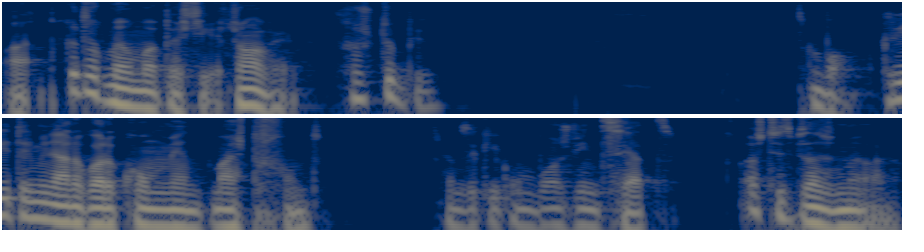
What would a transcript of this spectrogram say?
Ah, porque eu estou a comer uma pastilha? Estão a ver? Sou estúpido. Bom, queria terminar agora com um momento mais profundo. Estamos aqui com bons 27. Gosto desse episódio de meia hora.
